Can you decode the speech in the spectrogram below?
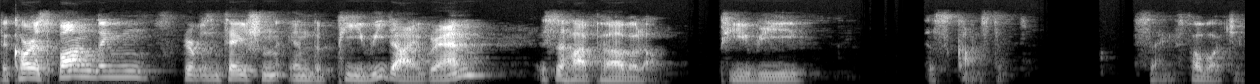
The corresponding representation in the PV diagram is a hyperbola. PV is constant. Thanks for watching.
